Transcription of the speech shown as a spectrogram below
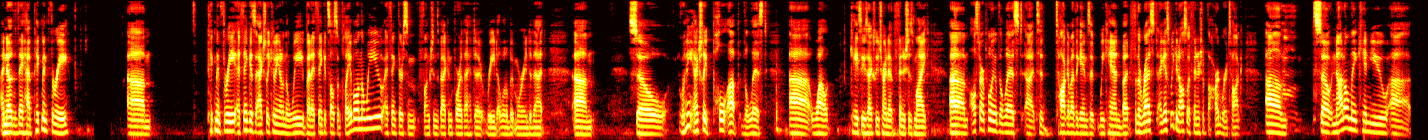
I know that they had Pikmin three. Um, Pikmin 3, I think, is actually coming out on the Wii, but I think it's also playable on the Wii U. I think there's some functions back and forth. I have to read a little bit more into that. Um, so let me actually pull up the list uh, while Casey's actually trying to finish his mic. Um, I'll start pulling up the list uh, to talk about the games that we can, but for the rest, I guess we can also finish up the hardware talk. Um, so not only can you uh,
